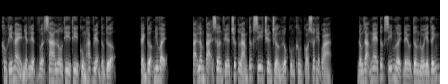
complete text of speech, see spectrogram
không khí này nhiệt liệt vượt xa lô thi thi cùng hát viện tưởng tượng. Cảnh tượng như vậy, tại lâm tại sơn phía trước làm tức sĩ chuyên trường lúc cũng không có xuất hiện qua. Đồng dạng nghe tức sĩ người đều tương đối yên tĩnh,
